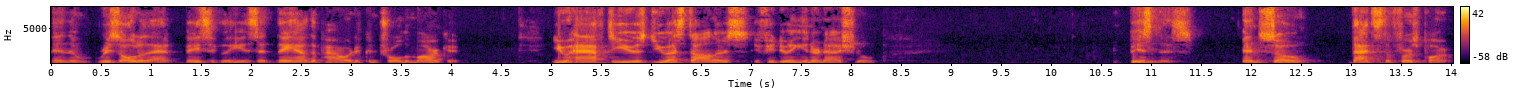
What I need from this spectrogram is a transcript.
And the result of that basically is that they have the power to control the market. You have to use US dollars if you're doing international business. And so that's the first part.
